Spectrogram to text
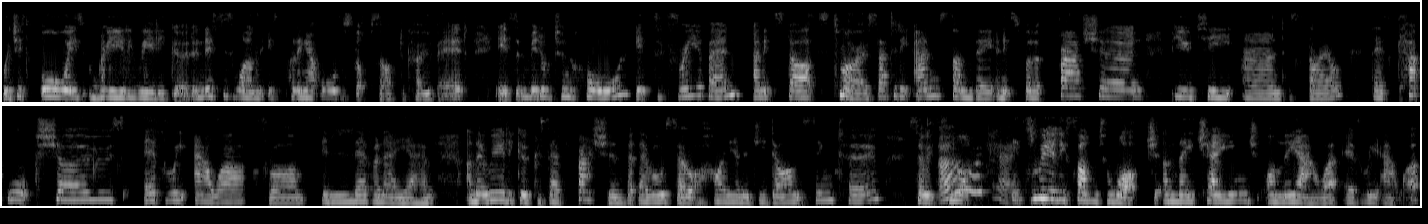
which is always really, really good. And this is one that is pulling out all the stops after COVID. It's at Middleton Hall. It's a free event and it starts tomorrow, Saturday and Sunday, and it's full of fashion, beauty, and style. There's catwalk shows every hour from 11 a.m. and they're really good because they're fashion, but they're also a high energy dancing too. So it's oh, not okay. it's really fun to watch and they change on the hour every hour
